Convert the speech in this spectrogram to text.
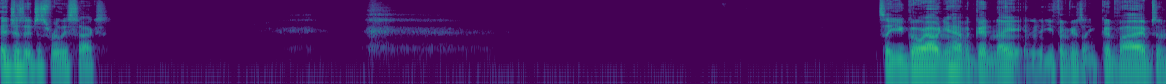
it just it just really sucks. So you go out and you have a good night and you think there's like good vibes and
